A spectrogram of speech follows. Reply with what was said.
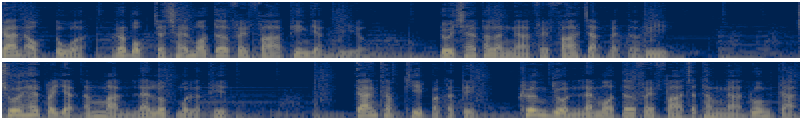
การออกตัวระบบจะใช้มอเตอร์ไฟฟ้าเพียงอย่างเดียว โดยใช้พลังงานไฟฟ้าจากแบตเตอรี่ ช่วยให้ประหยัดน้ำมันและลดมลพิษ การขับขี่ปกติ เครื่องยนต์และมอเตอร์ไฟฟ้าจะทำงานร่วมกัน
